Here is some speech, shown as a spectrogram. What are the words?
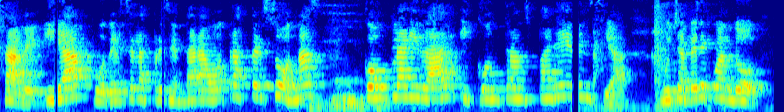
¿sabe? Y a podérselas presentar a otras personas con claridad y con transparencia. Muchas veces cuando,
